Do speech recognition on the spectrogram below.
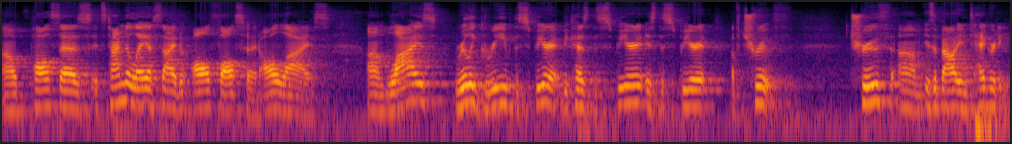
uh, Paul says it's time to lay aside all falsehood, all lies. Um, lies really grieve the Spirit because the Spirit is the Spirit of truth. Truth um, is about integrity,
